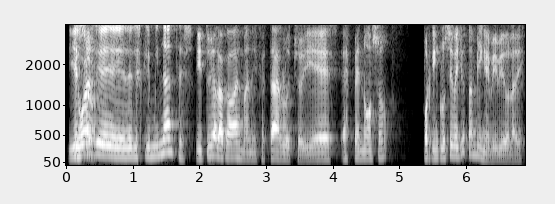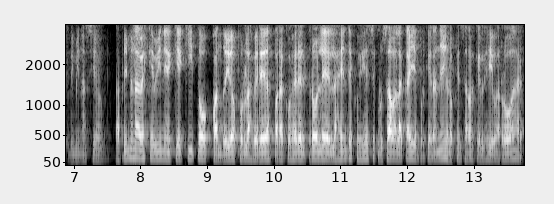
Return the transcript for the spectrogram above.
Y igual eso- de, de discriminantes. Y tú ya lo acabas de manifestar, Lucho, y es, es penoso porque inclusive yo también he vivido la discriminación. La primera vez que vine aquí a Quito, cuando iba por las veredas para coger el trole, la gente cogía y se cruzaba la calle porque era negro, pensaba que les iba a robar.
